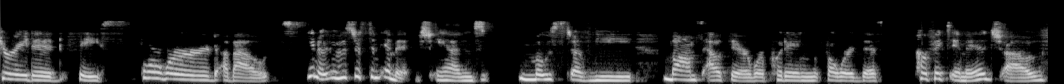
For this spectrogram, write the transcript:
curated face forward about, you know, it was just an image. And most of the moms out there were putting forward this perfect image of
